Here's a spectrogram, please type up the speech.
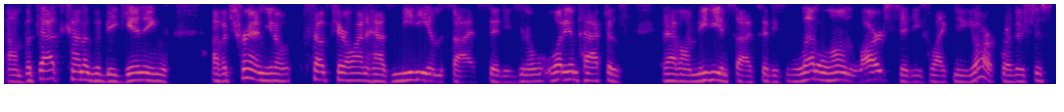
Um, but that's kind of the beginning of a trend. You know, South Carolina has medium sized cities. You know, what impact does it have on medium sized cities, let alone large cities like New York, where there's just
